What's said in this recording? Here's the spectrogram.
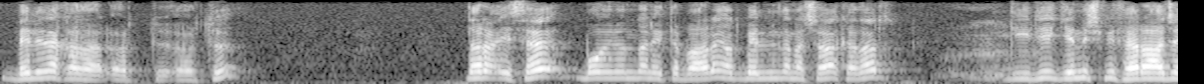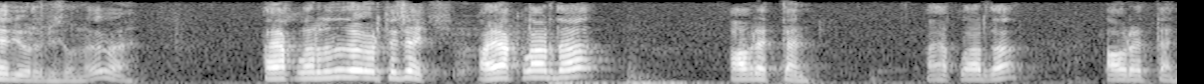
beline kadar örttü, örtü. Dara ise boynundan itibaren ya belinden aşağı kadar giydiği geniş bir ferace diyoruz biz ona değil mi? Ayaklarını da örtecek. Ayaklar da avretten. Ayaklar da avretten.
